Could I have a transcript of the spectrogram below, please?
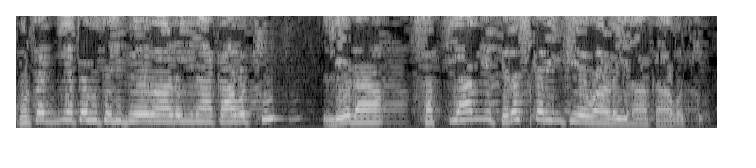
కృతజ్ఞతలు తెలిపేవాడైనా కావచ్చు లేదా సత్యాన్ని తిరస్కరించేవాడైనా కావచ్చు.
